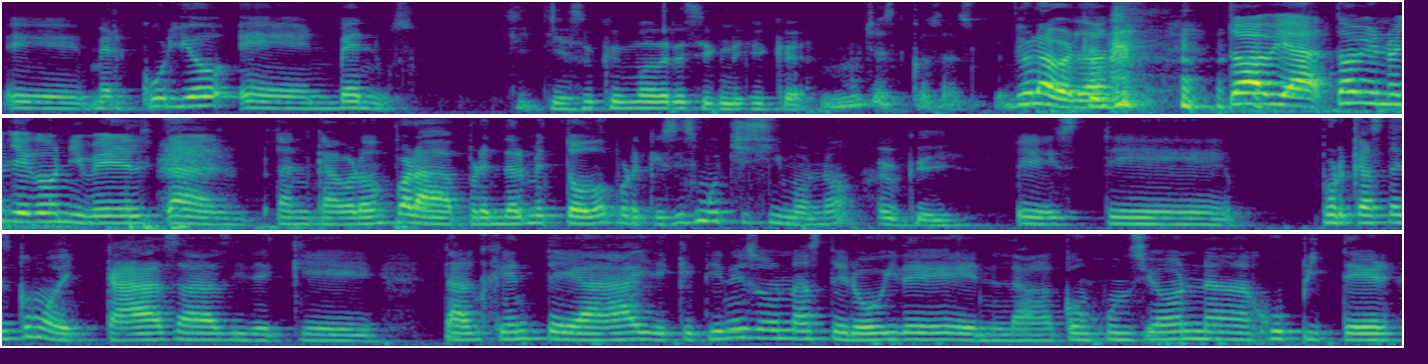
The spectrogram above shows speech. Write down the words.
eh, Mercurio en Venus. ¿Y y eso qué madre significa? Muchas cosas. Yo la verdad todavía todavía no llego a un nivel tan tan cabrón para aprenderme todo porque sí es muchísimo, ¿no? Ok. Este, porque hasta es como de casas y de que tangente A y de que tienes un asteroide en la conjunción a Júpiter.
